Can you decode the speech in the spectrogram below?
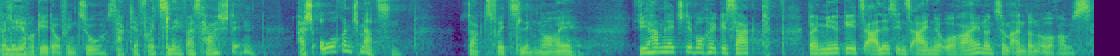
Der Lehrer geht auf ihn zu, sagt der Fritzle, was hast du denn? Hast Ohrenschmerzen? Sagt Fritzle, neu. Sie haben letzte Woche gesagt, bei mir geht's alles ins eine Ohr rein und zum anderen Ohr raus.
